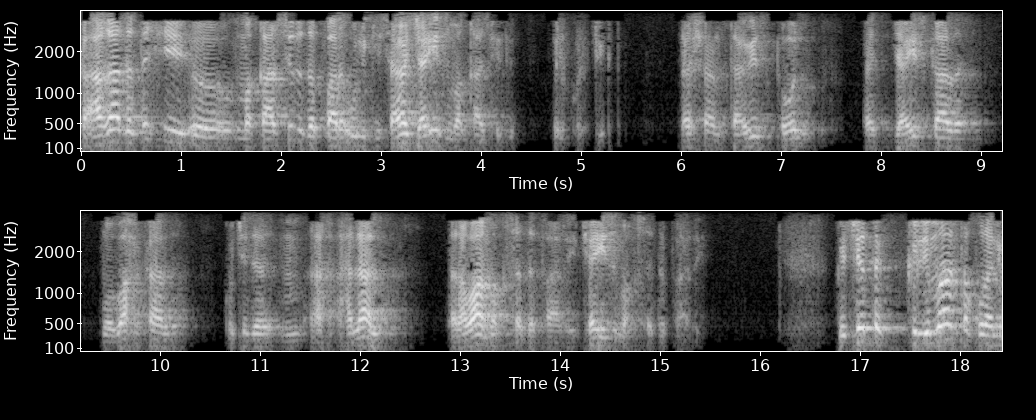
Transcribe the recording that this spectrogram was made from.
که هغه د دشي مقاصد د لپاره اول کې سره جایز مقاصد بالکل ټیک دا شان تعویز کول جایز کار ده مباح کار ده خو چې د حلال روا مقصد لپاره جایز مقصد لپاره که چېرته کلمات د قران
